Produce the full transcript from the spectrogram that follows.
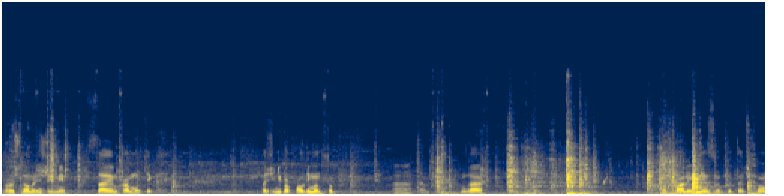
в ручном режиме. Ставим хомутик. Подожди, не попал, Димон, стоп. А, там. Да. Попали внизу пятачком.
